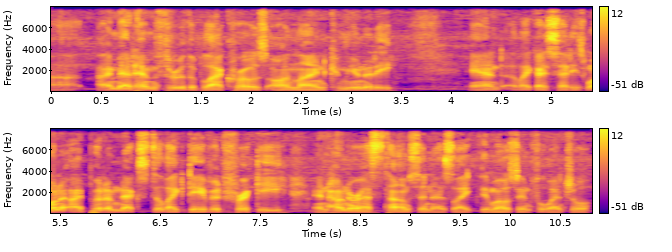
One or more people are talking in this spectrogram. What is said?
Uh, I met him through the Black Crowes online community. And uh, like I said, he's one. I put him next to like David Fricke and Hunter S. Thompson as like the most influential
